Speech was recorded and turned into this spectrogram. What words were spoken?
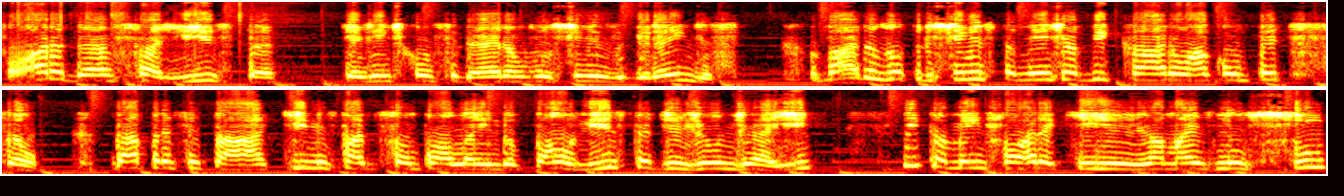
fora dessa lista que a gente considera os times grandes, vários outros times também já bicaram a competição. Dá para citar aqui no estado de São Paulo ainda o Paulista de Jundiaí e também fora aqui, já mais no sul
